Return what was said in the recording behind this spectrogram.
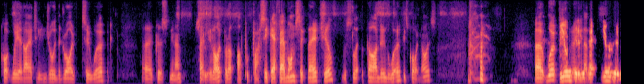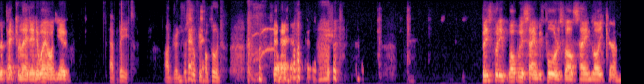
quite weird. I actually enjoy the drive to work because, you know, say what you like, but I, I'll put classic FM on, sit there, chill, just let the car do the work. It's quite nice. uh, work, you're a bit, you of, know, a, you're a bit of a petrol head anyway, aren't you? a bit. I'd drink the stuff if I could. But it's funny what we were saying before as well, saying like, um,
